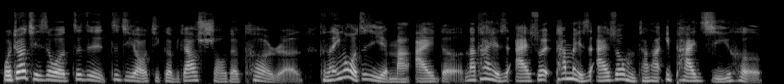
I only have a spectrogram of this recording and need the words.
我觉得其实我自己自己有几个比较熟的客人，可能因为我自己也蛮 I 的，那他也是 I，所以他们也是 I，所以我们常常一拍即合。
